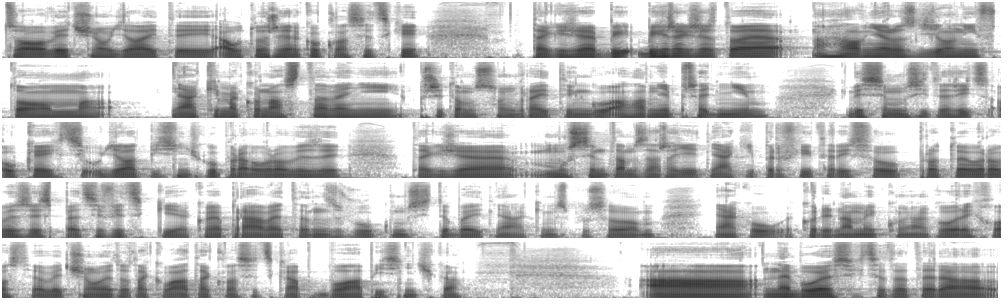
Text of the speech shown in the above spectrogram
co většinou dělají ty autoři jako klasicky. Takže bych, bych řekl, že to je hlavně rozdílný v tom, nějakým jako nastavení při tom songwritingu a hlavně před ním, kdy si musíte říct, OK, chci udělat písničku pro Eurovizi, takže musím tam zařadit nějaký prvky, které jsou pro tu Eurovizi specifický, jako je právě ten zvuk, musí to být nějakým způsobem, nějakou jako dynamiku, nějakou rychlost, jo, většinou je to taková ta klasická popová písnička. A nebo jestli chcete teda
